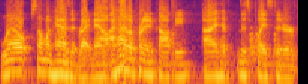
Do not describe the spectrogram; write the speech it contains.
Well, someone has it right now. I have a printed copy. I have misplaced it or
